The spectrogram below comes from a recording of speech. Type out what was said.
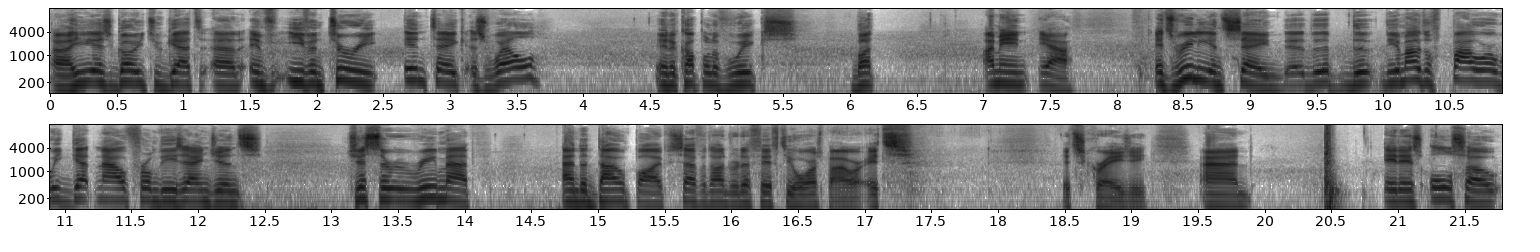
Uh, he is going to get an Eventuri intake as well in a couple of weeks. But I mean, yeah, it's really insane. The, the, the, the amount of power we get now from these engines, just a remap and a downpipe, 750 horsepower. It's, it's crazy. And it is also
